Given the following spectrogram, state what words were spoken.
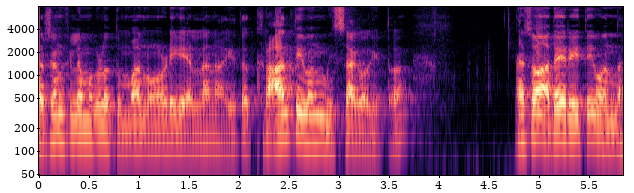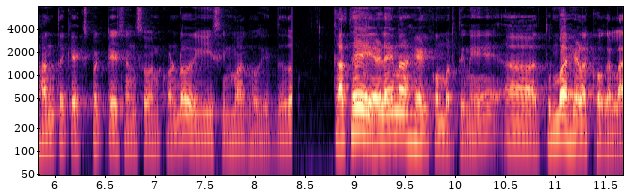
ದರ್ಶನ್ ಫಿಲಮ್ಗಳು ತುಂಬ ನೋಡಿ ಎಲ್ಲನೂ ಆಗಿತ್ತು. ಕ್ರಾಂತಿ ಒಂದು ಮಿಸ್ ಆಗೋಗಿತ್ತು. ಸೊ ಅದೇ ರೀತಿ ಒಂದು ಹಂತಕ್ಕೆ ಎಕ್ಸ್ಪೆಕ್ಟೇಷನ್ಸು ಅಂದ್ಕೊಂಡು ಈ ಸಿನಿಮಾಗೆ ಹೋಗಿದ್ದು ಕಥೆ ಎಳೆನ ಹೇಳ್ಕೊಂಬರ್ತೀನಿ. ತುಂಬ ಹೇಳಕ್ಕೆ ಹೋಗಲ್ಲ.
